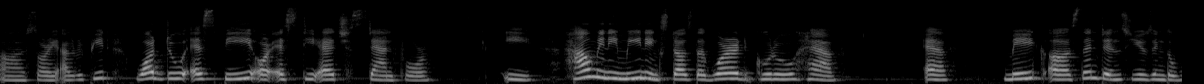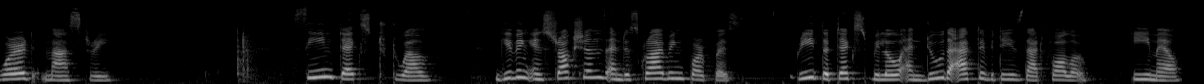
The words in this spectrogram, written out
Uh, sorry, I'll repeat. What do SP or STH stand for? E. How many meanings does the word guru have? F. Make a sentence using the word mastery. Scene text 12. Giving instructions and describing purpose. Read the text below and do the activities that follow. Email.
